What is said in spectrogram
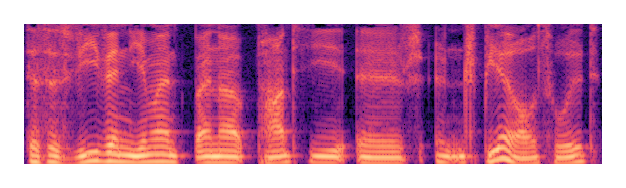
Das ist wie wenn jemand bei einer Party äh, ein Spiel rausholt,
